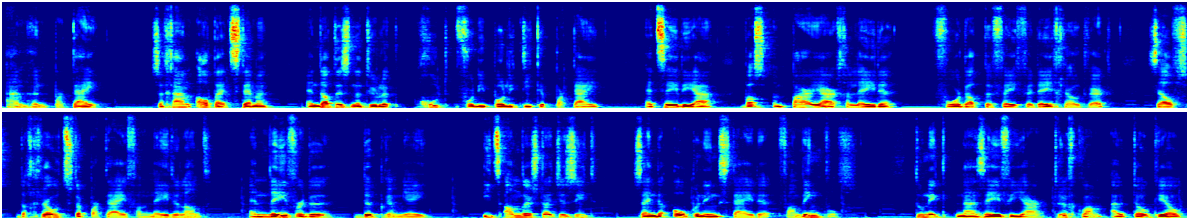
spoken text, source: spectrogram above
aan hun partij. Ze gaan altijd stemmen en dat is natuurlijk goed voor die politieke partij. Het CDA was een paar jaar geleden, voordat de VVD groot werd, zelfs de grootste partij van Nederland en leverde de premier. Iets anders dat je ziet zijn de openingstijden van winkels. Toen ik na zeven jaar terugkwam uit Tokio,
